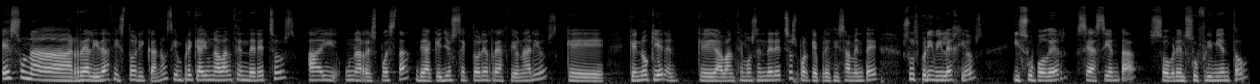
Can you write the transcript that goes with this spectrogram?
es una realidad histórica. ¿no? Siempre que hay un avance en derechos, hay una respuesta de aquellos sectores reaccionarios que, no quieren que avancemos en derechos porque precisamente sus privilegios y su poder se asienta sobre el sufrimiento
